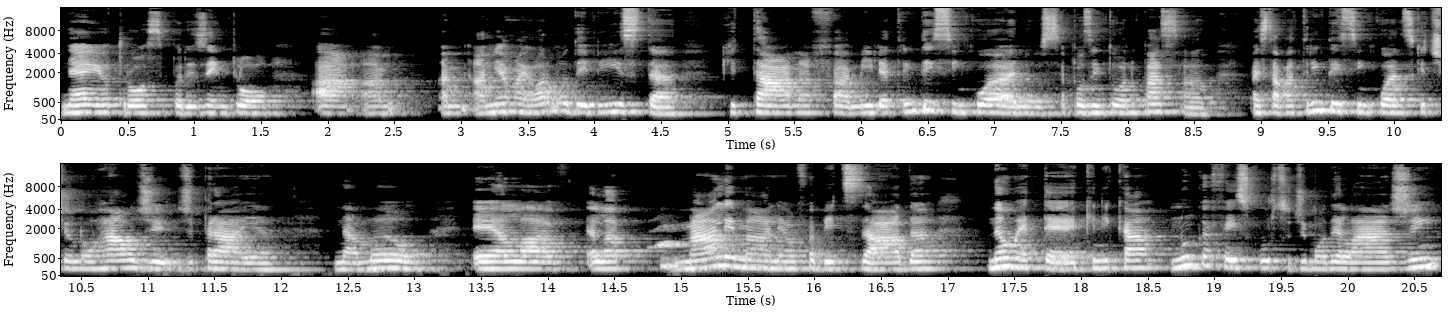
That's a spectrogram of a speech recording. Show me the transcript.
né, eu trouxe, por exemplo, a, a, a minha maior modelista, que está na família há 35 anos, se aposentou ano passado, mas estava há 35 anos, que tinha o know-how de, de praia na mão, ela, ela malha malha alfabetizada, não é técnica, nunca fez curso de modelagem,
